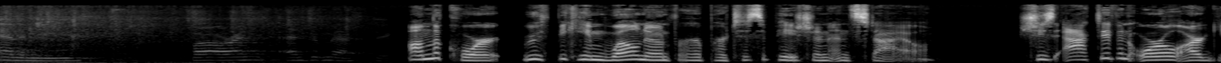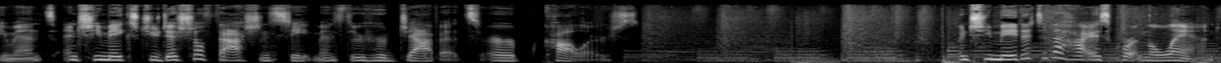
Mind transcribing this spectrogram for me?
enemies. On the court, Ruth became well known for her participation and style. She's active in oral arguments and she makes judicial fashion statements through her jabots, or collars. When she made it to the highest court in the land,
